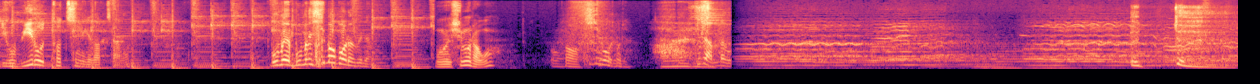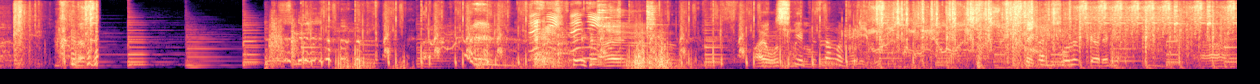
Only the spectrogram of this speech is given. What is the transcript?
이거 위로 터치는 게 낫지 않아? 몸에 몸에 심어버려 그냥. 뭐 심으라고? 어 심어버려 아 소리 안 나고. 아니 어떻게 비싼 걸 모르지? 모르겠네. 안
